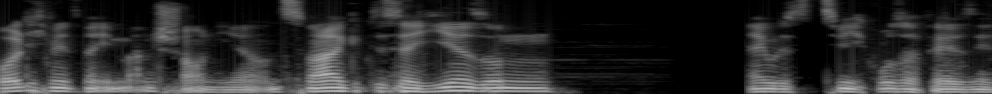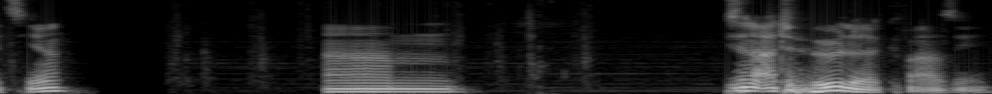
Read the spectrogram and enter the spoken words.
wollte ich mir jetzt mal eben anschauen hier. Und zwar gibt es ja hier so ein... Na gut, das ist ein ziemlich großer Felsen jetzt hier. Ähm... Wie so eine Art Höhle quasi.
